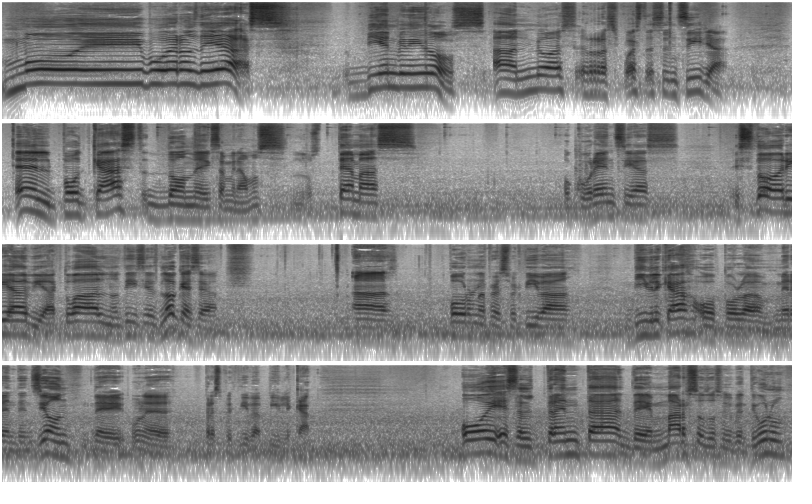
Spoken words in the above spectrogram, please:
Muy buenos días. Bienvenidos a No es Respuesta Sencilla, el podcast donde examinamos los temas, ocurrencias, historia, vida actual, noticias, lo que sea, uh, por una perspectiva bíblica o por la mera intención de una perspectiva bíblica. Hoy es el 30 de marzo de 2021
